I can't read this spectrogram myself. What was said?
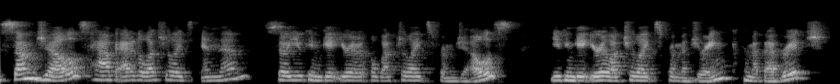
some gels have added electrolytes in them. So you can get your electrolytes from gels. You can get your electrolytes from a drink, from a beverage.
